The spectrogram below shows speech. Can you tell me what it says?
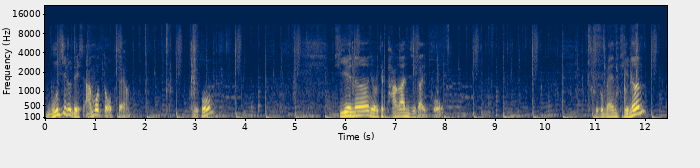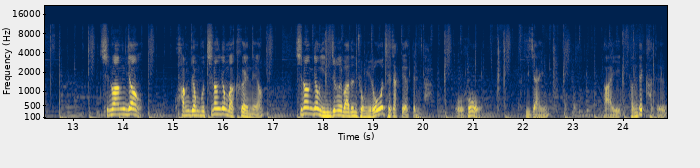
무지로 되어 있어요. 아무것도 없어요. 그리고 뒤에는 이렇게 방안지가 있고 그리고 맨 뒤는 친환경 환경부 친환경 마크가 있네요. 친환경 인증을 받은 종이로 제작되었답니다. 오호 Design by 현대카드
